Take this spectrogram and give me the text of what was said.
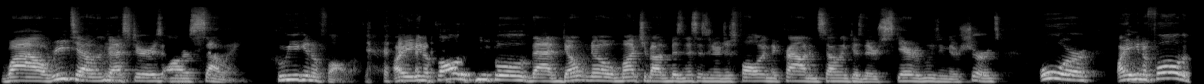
while retail investors are selling. Who are you going to follow? Are you going to follow the people that don't know much about businesses and are just following the crowd and selling because they're scared of losing their shirts? Or are you going to mm-hmm. follow the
